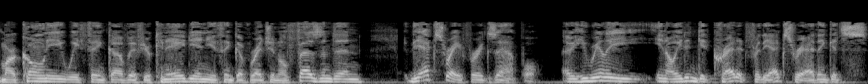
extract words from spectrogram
Marconi, we think of, if you're Canadian, you think of Reginald Fessenden. The X-ray, for example. I mean, he really, you know, he didn't get credit for the X-ray. I think it's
